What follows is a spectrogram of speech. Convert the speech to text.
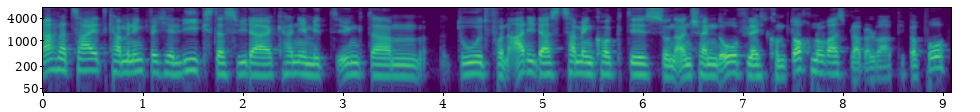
Nach einer Zeit kamen irgendwelche Leaks, dass wieder Kanye mit irgendeinem Dude von Adidas zusammengehockt ist und anscheinend, oh, vielleicht kommt doch noch was, bla bla bla, pipapo.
